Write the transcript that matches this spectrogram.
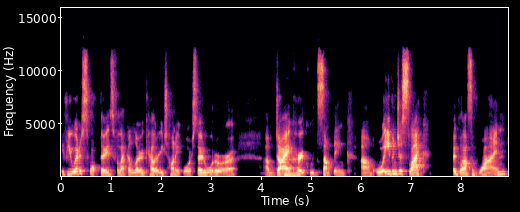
If you were to swap those for like a low calorie tonic or soda water or a um, diet mm. coke with something, um, or even just like a glass of wine,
